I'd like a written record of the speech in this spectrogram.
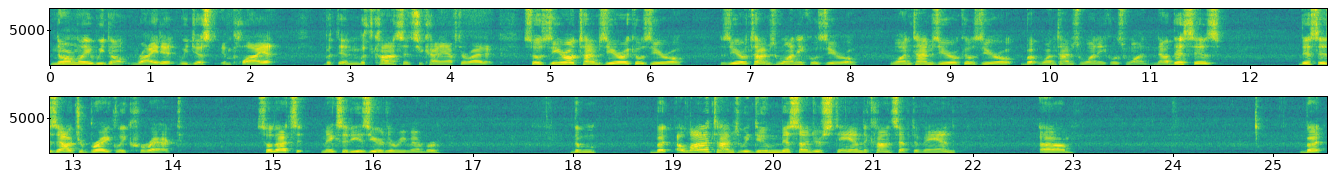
Normally we don't write it, we just imply it. But then with constants, you kind of have to write it. So 0 times 0 equals 0. 0 times 1 equals 0. 1 times 0 equals 0. But 1 times 1 equals 1. Now this is, this is algebraically correct. So that makes it easier to remember. The, but a lot of times we do misunderstand the concept of AND. Um, but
